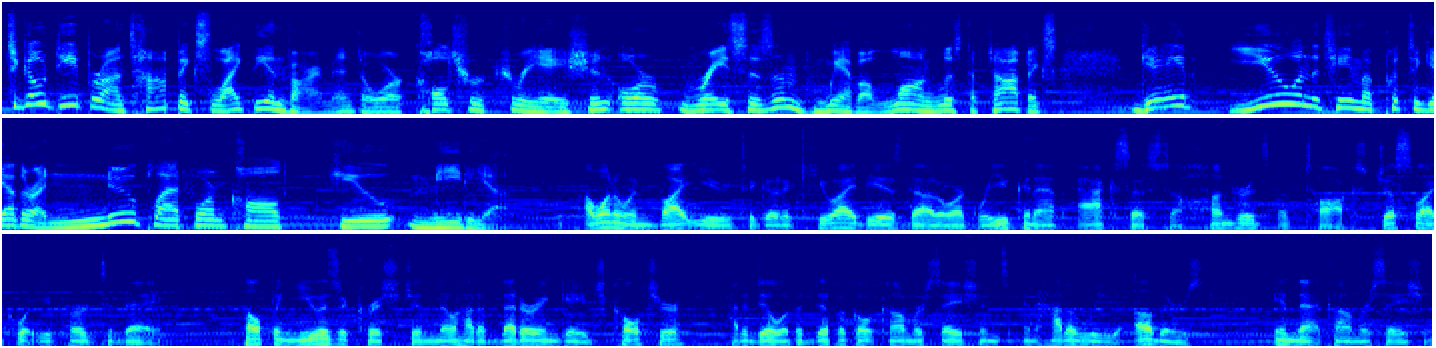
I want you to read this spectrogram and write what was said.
to go deeper on topics like the environment or culture creation or racism, we have a long list of topics. Gabe, you and the team have put together a new platform called Q Media. I want to invite you to go to qideas.org where you can have access to hundreds of talks just like what you've heard today, helping you as a Christian know how to better engage culture, how to deal with the difficult conversations, and how to lead others in that conversation.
